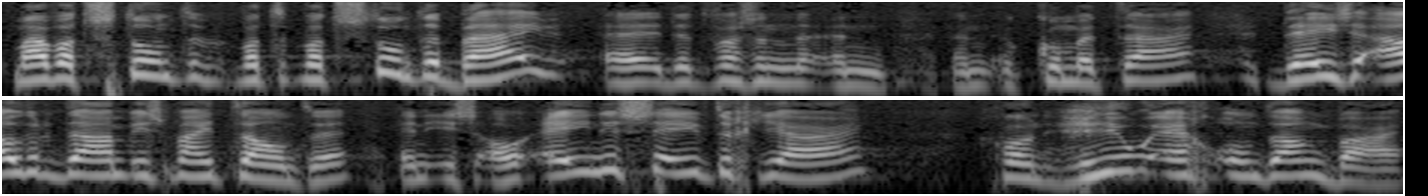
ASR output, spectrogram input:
Maar wat stond, wat, wat stond erbij? Uh, dat was een, een, een, commentaar. Deze oudere dame is mijn tante en is al 71 jaar gewoon heel erg ondankbaar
